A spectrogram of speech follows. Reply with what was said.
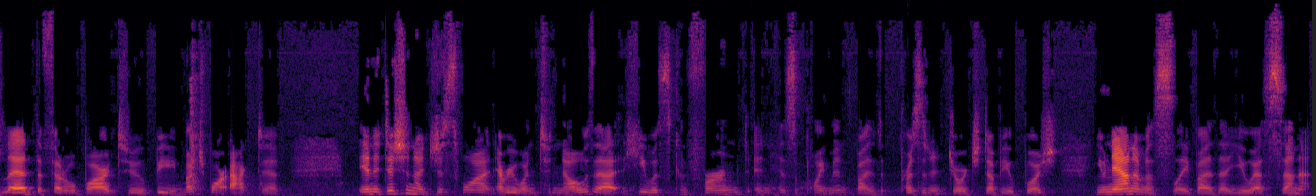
led the federal bar to be much more active. In addition, I just want everyone to know that he was confirmed in his appointment by the President George W. Bush unanimously by the U.S. Senate.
